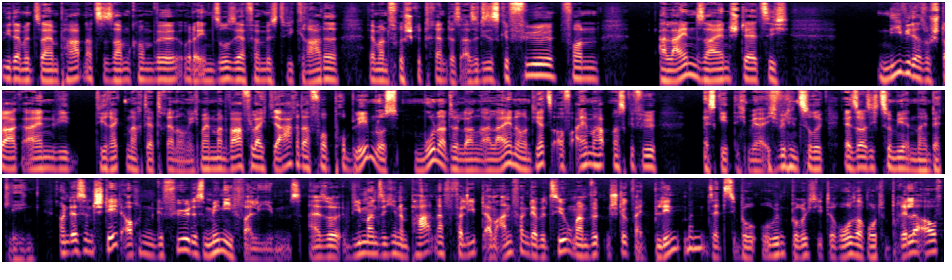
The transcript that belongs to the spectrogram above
wieder mit seinem Partner zusammenkommen will oder ihn so sehr vermisst, wie gerade, wenn man frisch getrennt ist. Also dieses Gefühl von Alleinsein stellt sich nie wieder so stark ein wie direkt nach der Trennung. Ich meine, man war vielleicht Jahre davor problemlos, monatelang alleine und jetzt auf einmal hat man das Gefühl, es geht nicht mehr, ich will ihn zurück, er soll sich zu mir in mein Bett legen. Und es entsteht auch ein Gefühl des Mini-Verliebens. Also wie man sich in einen Partner verliebt am Anfang der Beziehung, man wird ein Stück weit blind, man setzt die berühmt-berüchtigte rosarote Brille auf,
